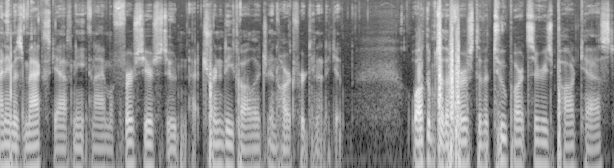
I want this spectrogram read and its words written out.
My name is Max Gaffney, and I am a first year student at Trinity College in Hartford, Connecticut. Welcome to the first of a two part series podcast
